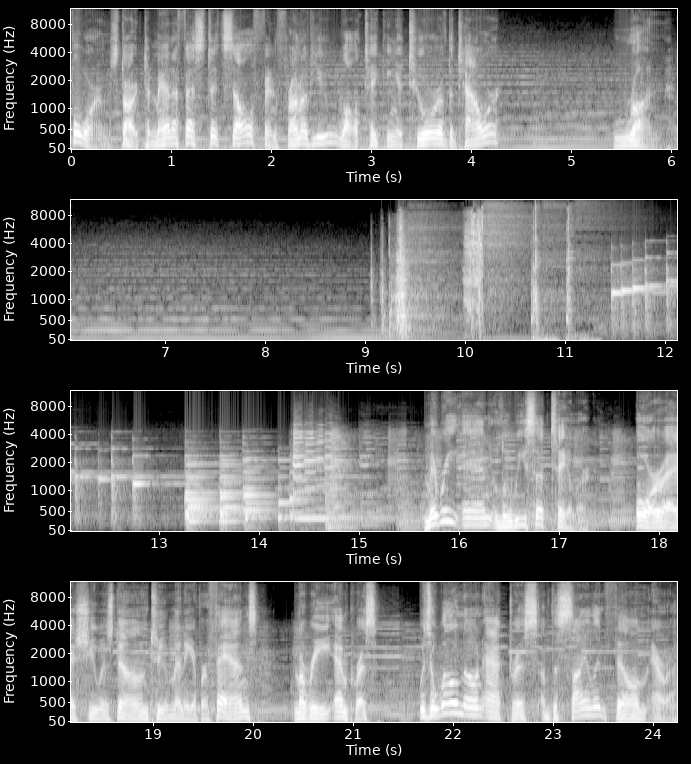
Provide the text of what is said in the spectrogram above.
form start to manifest itself in front of you while taking a tour of the tower, run. Mary Ann Louisa Taylor, or as she was known to many of her fans, Marie Empress, was a well-known actress of the silent film era.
